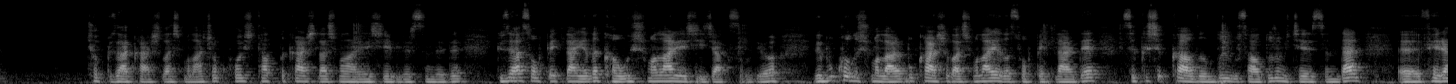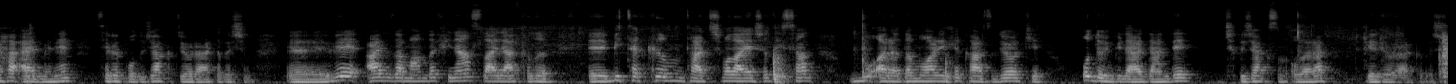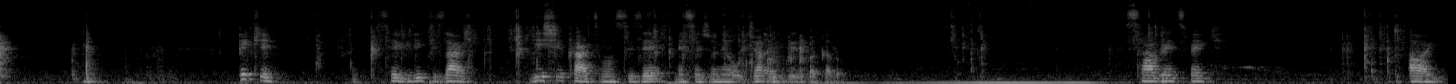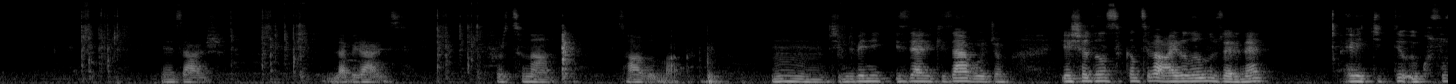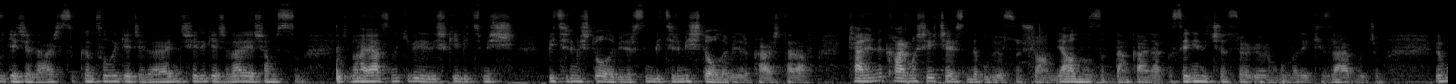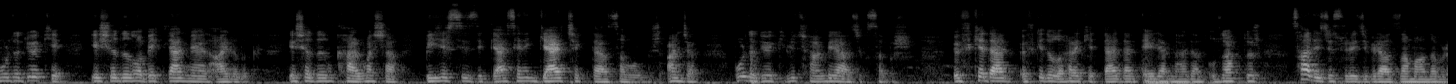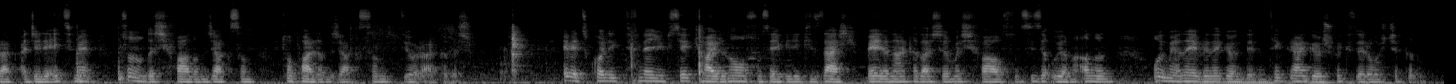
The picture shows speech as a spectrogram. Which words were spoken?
çok güzel karşılaşmalar, çok hoş tatlı karşılaşmalar yaşayabilirsin dedi. Güzel sohbetler ya da kavuşmalar yaşayacaksın diyor. Ve bu konuşmalar, bu karşılaşmalar ya da sohbetlerde sıkışık kaldığın duygusal durum içerisinden e, feraha ermene sebep olacak diyor arkadaşım. E, ve aynı zamanda finansla alakalı e, bir takım tartışmalar yaşadıysan bu arada muhareke kartı diyor ki o döngülerden de çıkacaksın olarak veriyor arkadaşım. Peki sevgili ikizler yeşil kartımın size mesajı ne olacak bir bakalım. Sabretmek, ay, mezar, labirent, fırtına, savrulmak. Hmm, şimdi beni izleyen ikizler burcum yaşadığın sıkıntı ve ayrılığın üzerine Evet ciddi uykusuz geceler, sıkıntılı geceler, endişeli geceler yaşamışsın. Şimdi hayatındaki bir ilişki bitmiş, bitirmiş de olabilirsin, bitirmiş de olabilir karşı taraf. Kendini karmaşa içerisinde buluyorsun şu an yalnızlıktan kaynaklı. Senin için söylüyorum bunları ikizler burcum. Ve burada diyor ki yaşadığın o beklenmeyen ayrılık, yaşadığın karmaşa, belirsizlikler seni gerçekten savurmuş. Ancak burada diyor ki lütfen birazcık sabır. Öfkeden, öfke dolu hareketlerden, eylemlerden uzak dur. Sadece süreci biraz zamana bırak, acele etme. Sonunda şifalanacaksın, toparlanacaksın diyor arkadaşım. Evet kolektifin en yüksek hayrına olsun sevgili ikizler. Beğenen arkadaşlarıma şifa olsun. Size uyanı alın. Uymayanı evrene gönderin. Tekrar görüşmek üzere. Hoşçakalın.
